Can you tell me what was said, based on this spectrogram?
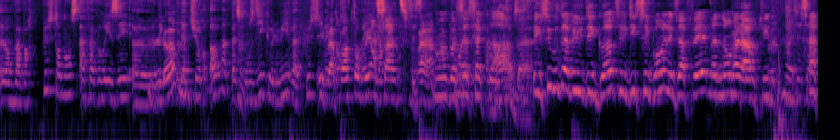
euh, on va avoir plus tendance à favoriser euh, les candidatures hommes parce qu'on se dit que lui va plus il va pas tomber enceinte c'est ça. bah, ça ça compte. Ah, bah. et si vous avez eu des gosses il dit c'est bon il les a fait maintenant voilà. on est tranquille. C'est ça.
